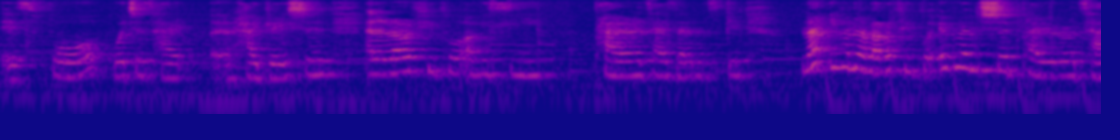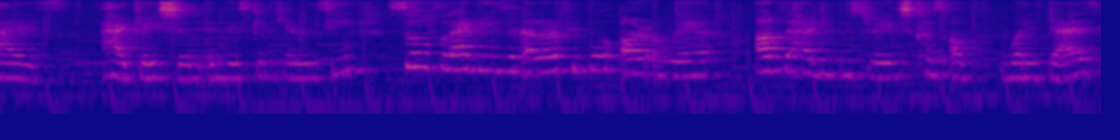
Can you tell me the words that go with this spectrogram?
is for which is hy uh, hydration. And a lot of people obviously prioritize that in the skin. Not even a lot of people everyone should prioritize hydration in their skincare routine. So for that reason a lot of people are aware of the Hydro Boost range because of what it does.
